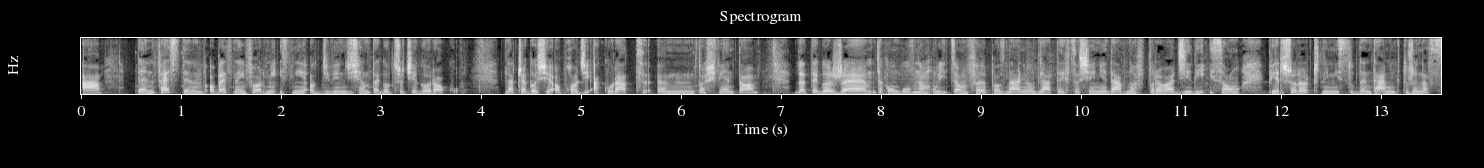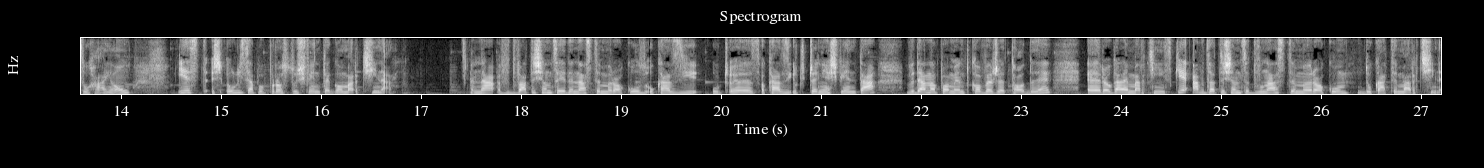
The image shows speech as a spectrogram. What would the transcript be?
a ten festyn w obecnej formie istnieje od 93 roku. Dlaczego się obchodzi akurat um, to święto? Dlatego, że taką główną ulicą w Poznaniu, dla tych, co się niedawno wprowadzili i są pierwszorocznymi studentami, którzy nas słuchają, jest ulica po prostu Świętego Marcina. Na, w 2011 roku z okazji, e, z okazji uczczenia święta wydano pamiątkowe żetody, e, rogale marcińskie, a w 2012 roku dukaty Marciny.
